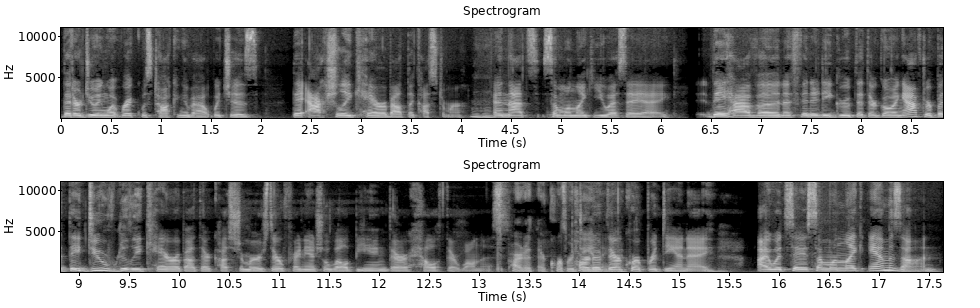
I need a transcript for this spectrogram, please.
that are doing what Rick was talking about, which is they actually care about the customer. Mm-hmm. And that's someone like USAA. They have an affinity group that they're going after, but they do really care about their customers, their financial well-being, their health, their wellness. Part of their corporate part of DNA. their corporate DNA. Mm-hmm. I would say someone like Amazon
